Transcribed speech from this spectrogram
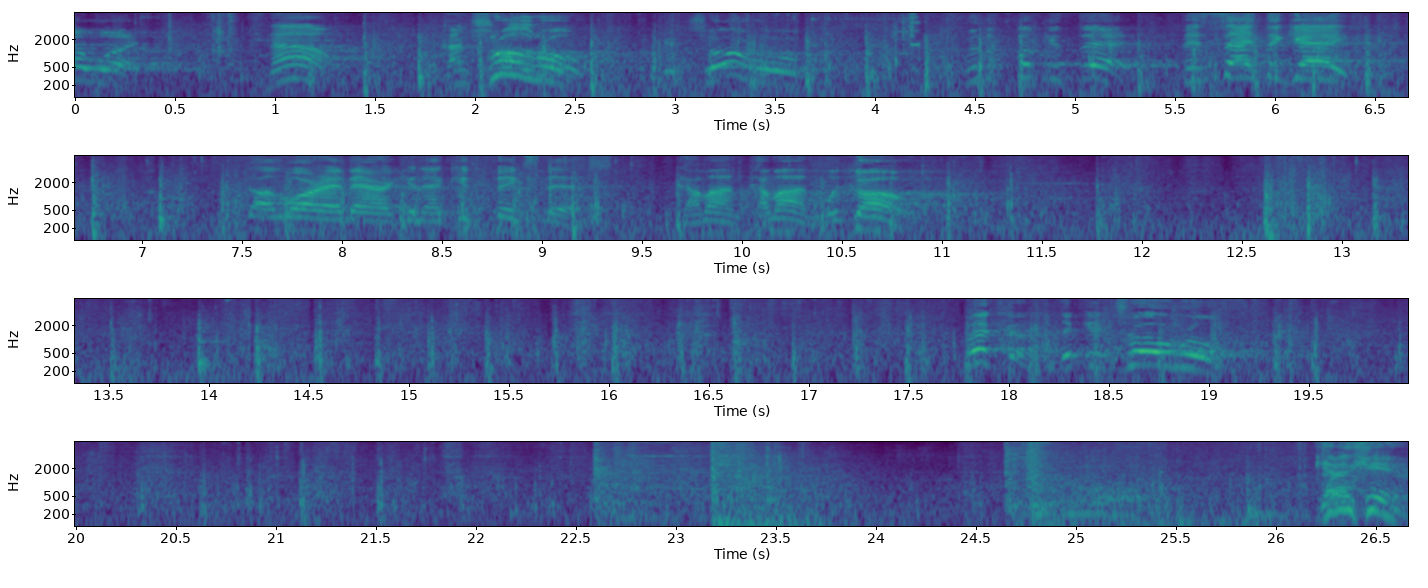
Now what? Now, control room. Control room? Where the fuck is that? Beside the gate! Don't worry, American, I can fix this. Come on, come on, we go. Recker, the control room. Get in here.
